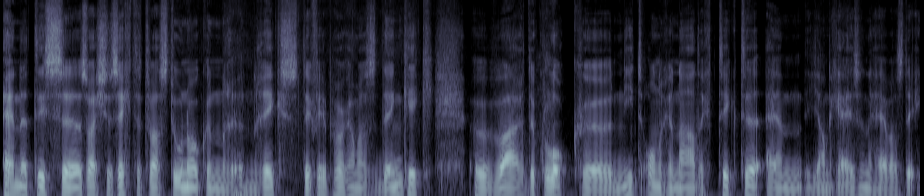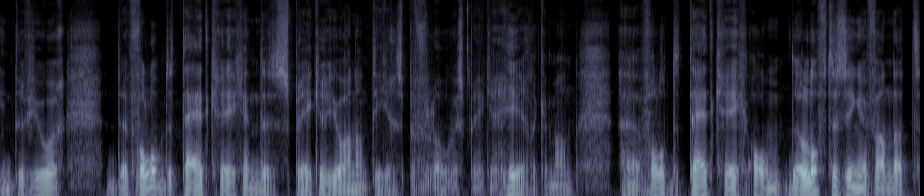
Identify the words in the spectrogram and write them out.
En het is, eh, zoals je zegt, het was toen ook een, een reeks tv-programma's, denk ik, waar de klok niet ongenadig tikte en Jan Gijzen, hij was de interviewer, de, volop de tijd kreeg en de spreker, Johan Antieres, bevlogen spreker, heerlijke man, volop de tijd kreeg om de lof te zingen van dat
